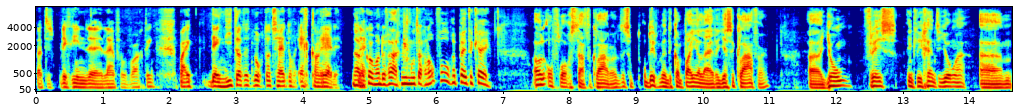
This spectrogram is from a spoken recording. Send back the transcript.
dat is, ligt niet in de lijn van verwachting. Maar ik denk niet dat, het nog, dat zij het nog echt kan redden. Nou, Nee. dan komen we de vraag, wie moet daar gaan opvolgen, Peter K? Oh, de opvolger staat voor klaar hoor. Dat is op, op dit moment de campagneleider Jesse Klaver. Eh, jong, fris, intelligente jongen. Ehm,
